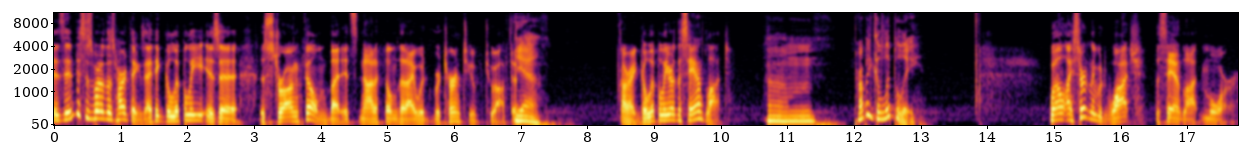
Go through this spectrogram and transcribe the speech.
Is it, this is one of those hard things. I think Gallipoli is a, a strong film, but it's not a film that I would return to too often. Yeah. All right, Gallipoli or The Sandlot? Um, probably Gallipoli. Well, I certainly would watch The Sandlot more,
